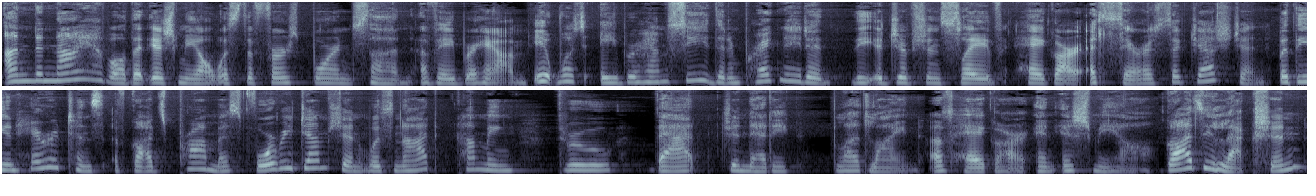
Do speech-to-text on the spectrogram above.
undeniable that Ishmael was the firstborn son of Abraham. It was Abraham's seed that impregnated the Egyptian slave Hagar at Sarah's suggestion. But the inheritance of God's promise for redemption was not coming through that genetic bloodline of Hagar and Ishmael. God's election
